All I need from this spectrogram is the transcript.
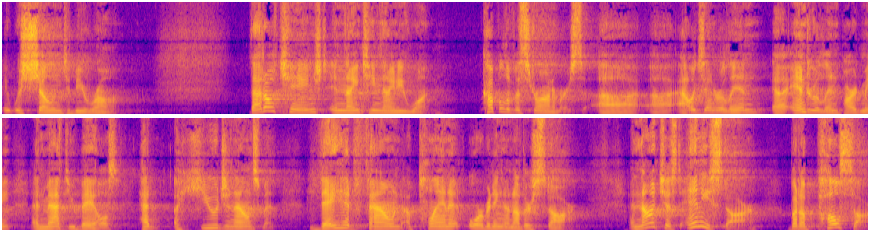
it was shown to be wrong. That all changed in 1991. A couple of astronomers, uh, uh, Alexander Lyne, uh, Andrew Lyne, pardon me, and Matthew Bailes, had a huge announcement. They had found a planet orbiting another star. And not just any star, but a pulsar,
